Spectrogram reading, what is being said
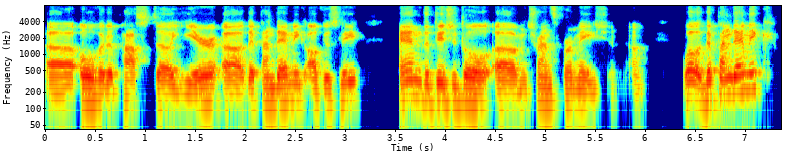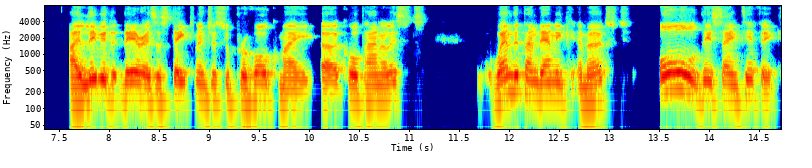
uh, over the past uh, year: uh, the pandemic, obviously, and the digital um, transformation. well, the pandemic, I leave it there as a statement just to provoke my co-panelists. When the pandemic emerged, all the scientific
